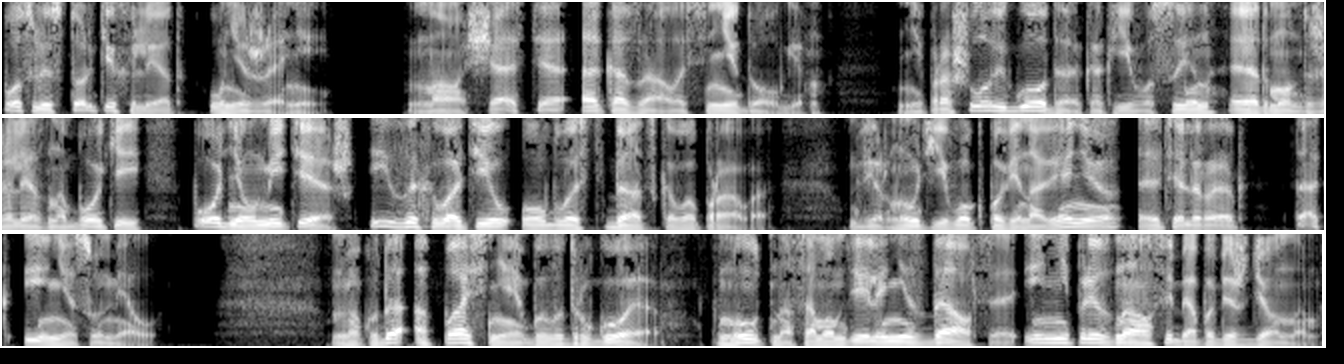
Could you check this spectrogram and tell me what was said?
после стольких лет унижений. Но счастье оказалось недолгим. Не прошло и года, как его сын Эдмунд Железнобокий поднял мятеж и захватил область датского права. Вернуть его к повиновению Этельред так и не сумел. Но куда опаснее было другое. Кнут на самом деле не сдался и не признал себя побежденным.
